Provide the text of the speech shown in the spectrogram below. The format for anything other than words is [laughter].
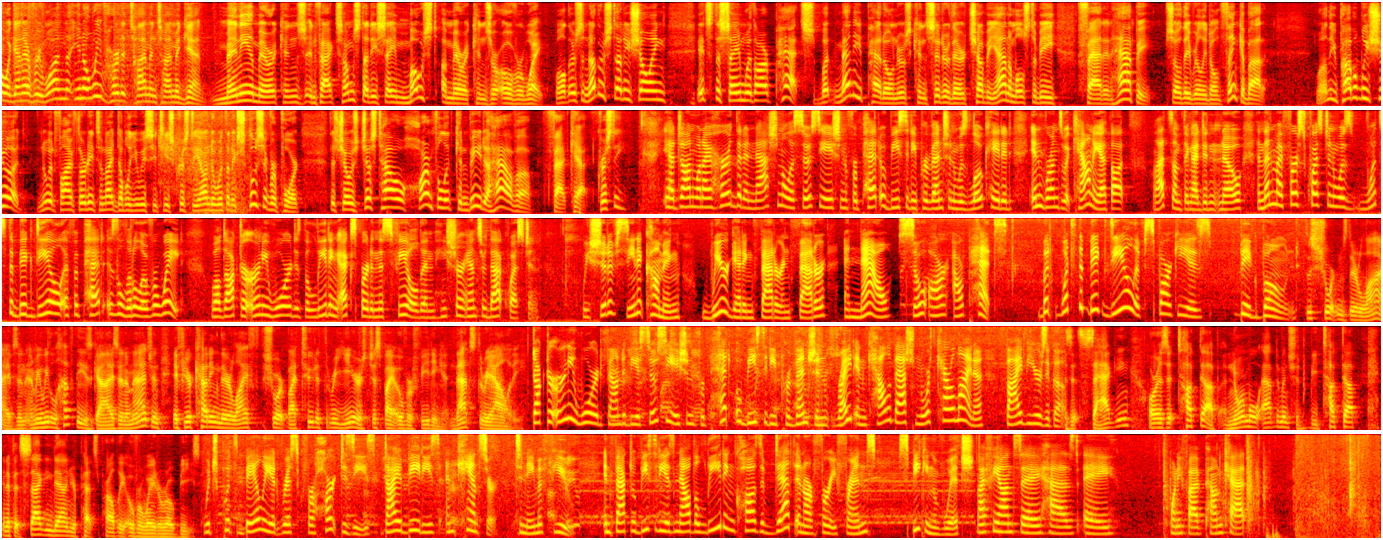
Hello again, everyone. You know, we've heard it time and time again. Many Americans, in fact, some studies say most Americans are overweight. Well, there's another study showing it's the same with our pets, but many pet owners consider their chubby animals to be fat and happy, so they really don't think about it. Well, you probably should. New at 5:30 tonight, WECT's Christy Ondo with an exclusive report that shows just how harmful it can be to have a fat cat. Christy? Yeah, John, when I heard that a National Association for Pet Obesity Prevention was located in Brunswick County, I thought, well, that's something I didn't know. And then my first question was, what's the big deal if a pet is a little overweight? Well, Dr. Ernie Ward is the leading expert in this field, and he sure answered that question. We should have seen it coming. We're getting fatter and fatter, and now so are our pets. But what's the big deal if Sparky is big boned. This shortens their lives. And I mean, we love these guys. And imagine if you're cutting their life short by two to three years just by overfeeding it. And that's the reality. Dr. Ernie Ward founded the Association for Pet Obesity Prevention right in Calabash, North Carolina, five years ago. Is it sagging or is it tucked up? A normal abdomen should be tucked up, and if it's sagging down, your pet's probably overweight or obese. Which puts Bailey at risk for heart disease, diabetes, and cancer, to name a few. In fact, obesity is now the leading cause of death in our furry friends. Speaking of which, my fiance has a 25 pound cat.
